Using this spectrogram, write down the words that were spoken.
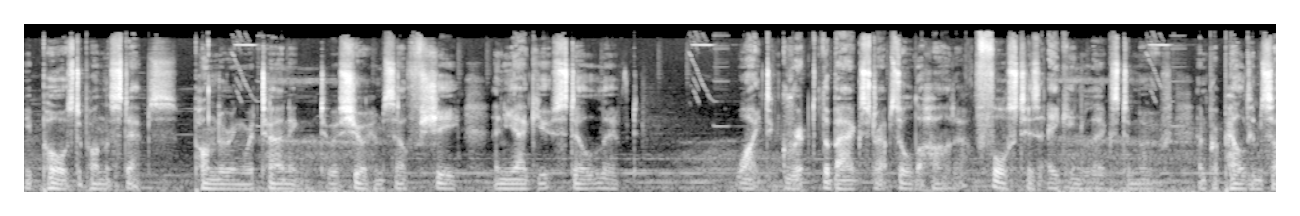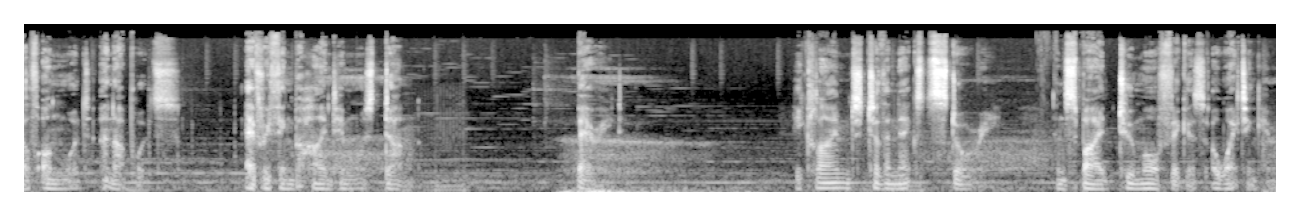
He paused upon the steps, pondering returning to assure himself she and Yagyu still lived. Wight gripped the bag straps all the harder, forced his aching legs to move, and propelled himself onward and upwards. Everything behind him was done. Buried. He climbed to the next story and spied two more figures awaiting him,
